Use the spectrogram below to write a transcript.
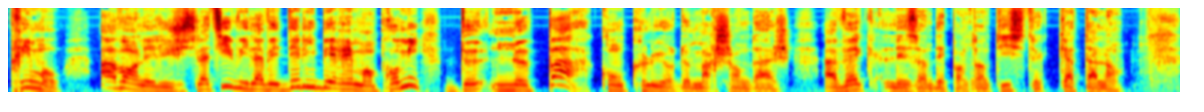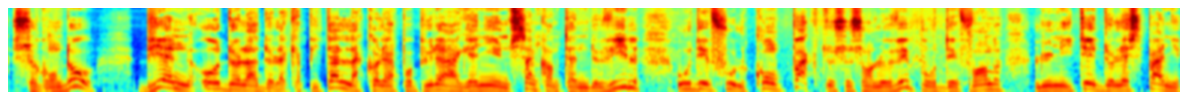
Primo, avant les législatives, il avait délibérément promis de ne pas conclure de marchandage avec les indépendantistes catalans. Secondo, bien au-delà de la capitale, la colère populaire a gagné une cinquantaine de villes où des foules compactes se sont levées pour défendre l'unité de l'Espagne.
